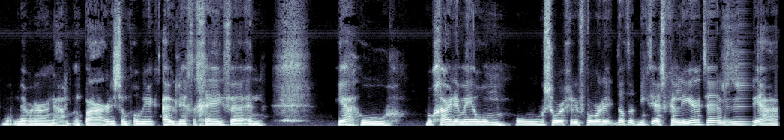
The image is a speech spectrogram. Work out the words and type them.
We hebben er nou, een paar, dus dan probeer ik uitleg te geven. En ja, hoe, hoe ga je ermee om? Hoe, zorg je ervoor dat het niet escaleert? Dus, ja,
